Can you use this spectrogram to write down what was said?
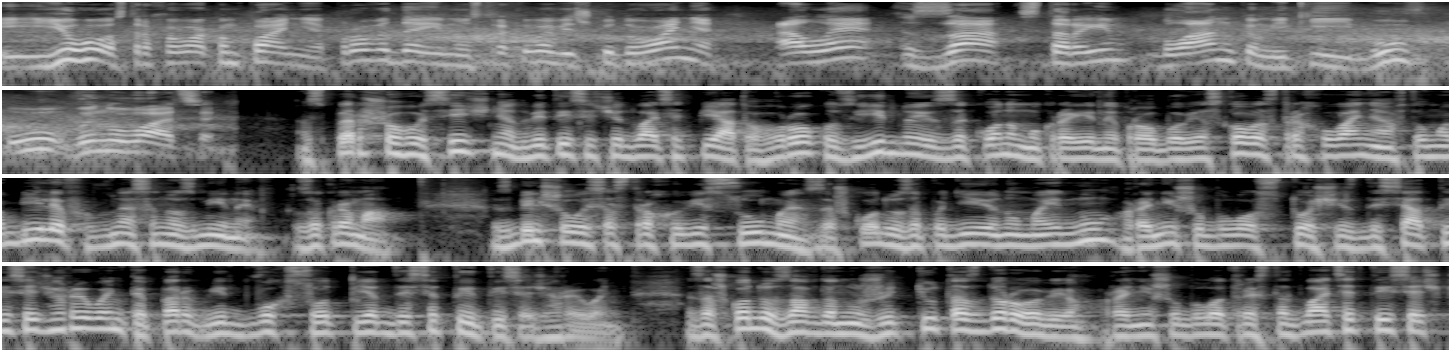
Його страхова компанія проведе йому страхове відшкодування, але за старим бланком, який був у винуватці. З 1 січня 2025 року, згідно із законом України про обов'язкове страхування автомобілів, внесено зміни. Зокрема, збільшилися страхові суми за шкоду заподіяну майну. Раніше було 160 тисяч гривень, тепер від 250 тисяч гривень. За шкоду завдану життю та здоров'ю. Раніше було 320 тисяч,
